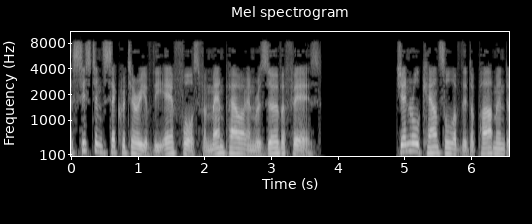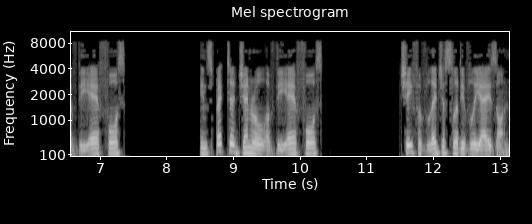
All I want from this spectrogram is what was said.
Assistant Secretary of the Air Force for Manpower and Reserve Affairs. General Counsel of the Department of the Air Force. Inspector General of the Air Force. Chief of Legislative Liaison.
